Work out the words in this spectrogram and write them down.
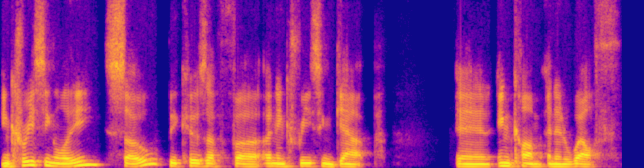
increasingly so because of uh, an increasing gap in income and in wealth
